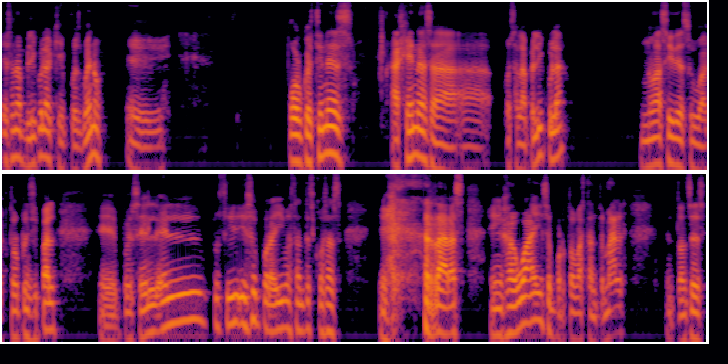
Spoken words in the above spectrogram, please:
es una película que, pues bueno, eh, por cuestiones ajenas a, pues a la película, no así de su actor principal, eh, pues él, él pues hizo por ahí bastantes cosas eh, raras en Hawái, se portó bastante mal. Entonces,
